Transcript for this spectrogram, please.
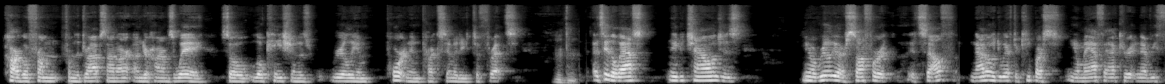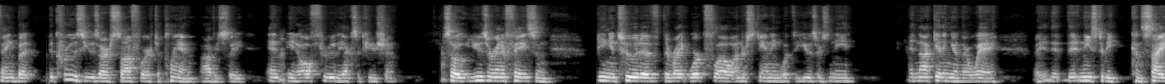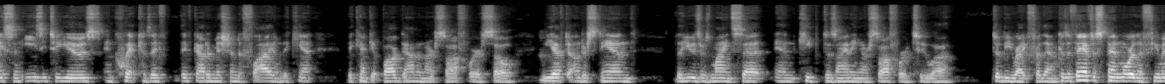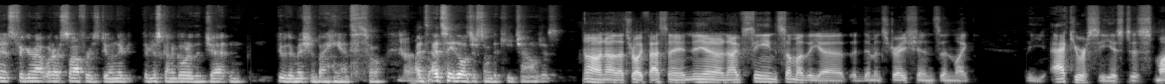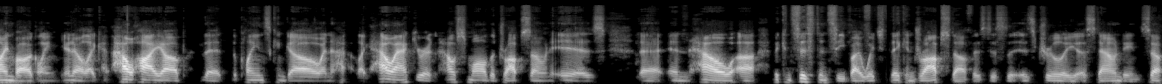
cargo from from the drop zone aren't under harm's way. So location is really important in proximity to threats. Mm-hmm. I'd say the last maybe challenge is, you know, really our software itself. Not only do we have to keep our you know math accurate and everything, but the crews use our software to plan, obviously, and mm-hmm. you know all through the execution. So user interface and being intuitive, the right workflow, understanding what the users need, and not getting in their way it, it needs to be concise and easy to use and quick because they've they've got a mission to fly and they can't they can't get bogged down in our software. So we have to understand the user's mindset and keep designing our software to uh, to be right for them. Because if they have to spend more than a few minutes figuring out what our software is doing, they're they're just going to go to the jet and do their mission by hand. So I'd, I'd say those are some of the key challenges. Oh no, that's really fascinating. You know, and I've seen some of the uh, the demonstrations and like the accuracy is just mind-boggling. You know, like how high up that the planes can go, and how, like how accurate and how small the drop zone is. That and how uh, the consistency by which they can drop stuff is just is truly astounding. So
